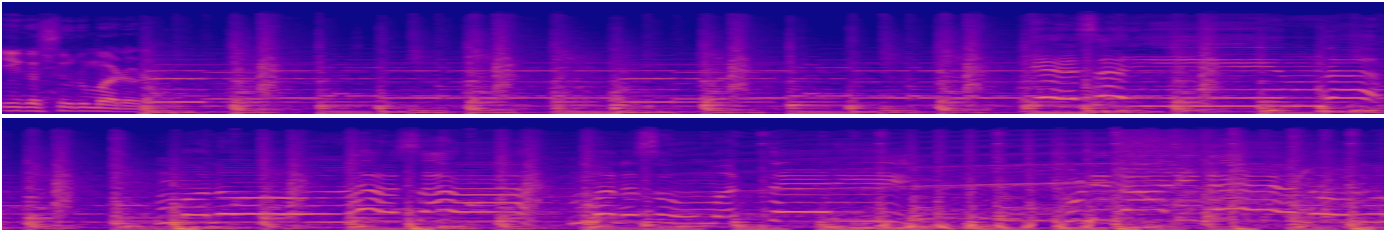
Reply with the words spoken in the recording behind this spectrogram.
ಈಗ ಶುರು ಮಾಡೋಣ. ಕೇಸರಿಯಿಂದ ಮನೋಲ್ಲಾಸ ಮನಸ್ಸು ಮತ್ತೇರಿ. ಕುಣಿದಾಡಿದೆ ನೋಡು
